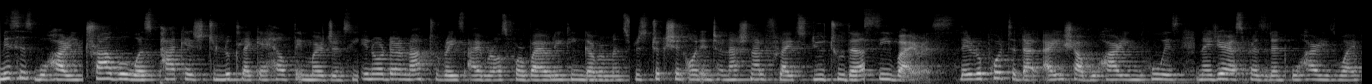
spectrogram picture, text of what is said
Mrs. Buhari travel was packaged to look like a health emergency in order not to raise eyebrows for violating government's restriction on international flights due to the C virus. They reported that Aisha Buhari, who is Nigeria's President Buhari's wife,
